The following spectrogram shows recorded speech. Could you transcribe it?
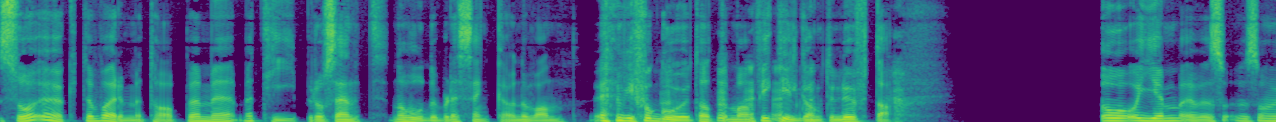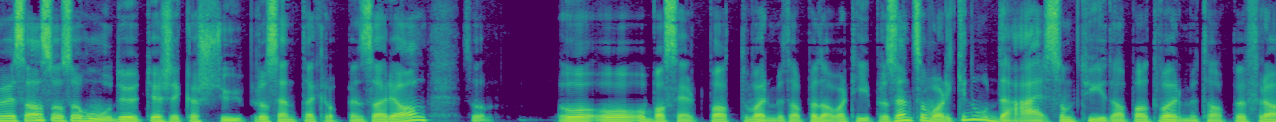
så økte varmetapet med, med 10% når hodet ble senka under vann. Vi får gå ut at man fikk tilgang til luft, da. Og, og hjem, som vi sa, så, så hodet utgjør ca. 7% av kroppens areal, så, og, og, og, basert på at varmetapet da var 10% så var det ikke noe der som tyda på at varmetapet fra,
